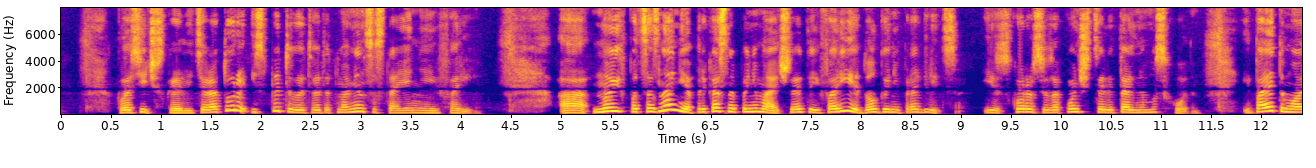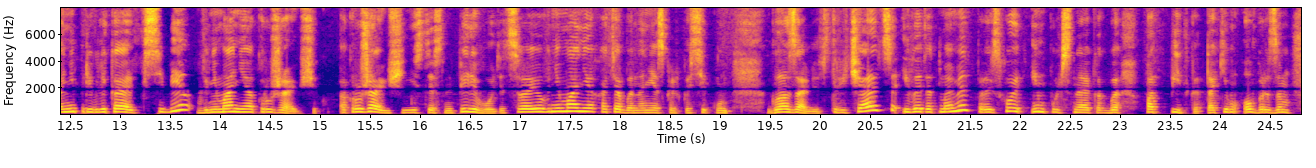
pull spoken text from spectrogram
классическая литература, испытывают в этот момент состояние эйфории. А, но их подсознание прекрасно понимает, что эта эйфория долго не продлится и скоро все закончится летальным исходом. И поэтому они привлекают к себе внимание окружающих. Окружающие, естественно, переводят свое внимание хотя бы на несколько секунд, глазами встречаются и в этот момент происходит импульсная как бы подпитка. Таким образом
